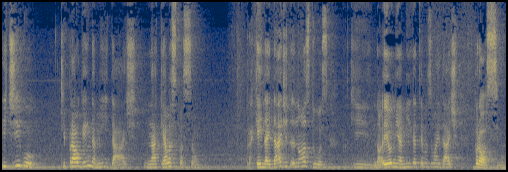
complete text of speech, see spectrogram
E digo que para alguém da minha idade, naquela situação, para quem da idade de nós duas, porque eu e minha amiga temos uma idade próxima,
